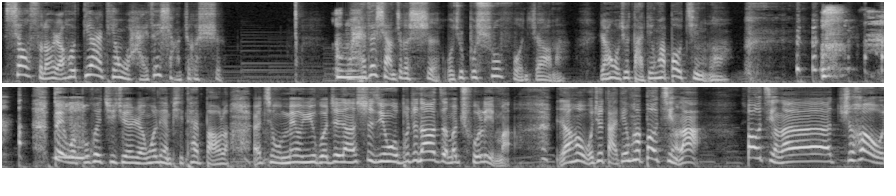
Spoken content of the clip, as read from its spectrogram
笑死了。然后第二天我还在想这个事，我还在想这个事，我就不舒服，你知道吗？然后我就打电话报警了。对我不会拒绝人，我脸皮太薄了，而且我没有遇过这样的事情，我不知道怎么处理嘛。然后我就打电话报警了，报警了之后，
